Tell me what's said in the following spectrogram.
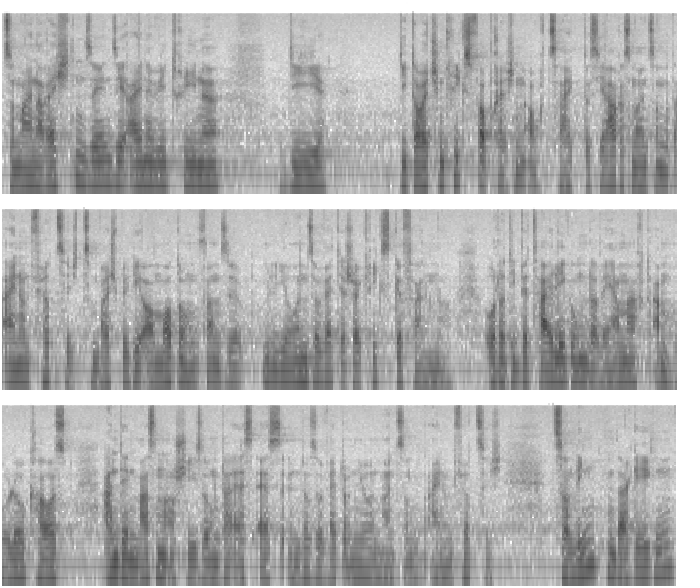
Zu meiner Rechten sehen Sie eine Vitrine, die die deutschen Kriegsverbrechen auch zeigt, des Jahres 1941, zum Beispiel die Ermordung von Millionen sowjetischer Kriegsgefangener oder die Beteiligung der Wehrmacht am Holocaust an den Massenerschießungen der SS in der Sowjetunion 1941. Zur Linken dagegen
